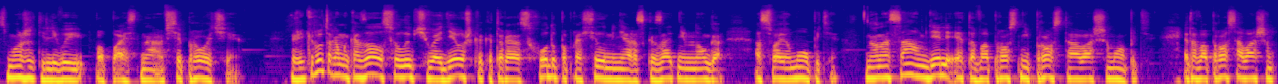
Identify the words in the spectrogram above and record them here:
сможете ли вы попасть на все прочие. Рекрутером оказалась улыбчивая девушка, которая сходу попросила меня рассказать немного о своем опыте. Но на самом деле это вопрос не просто о вашем опыте. Это вопрос о вашем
